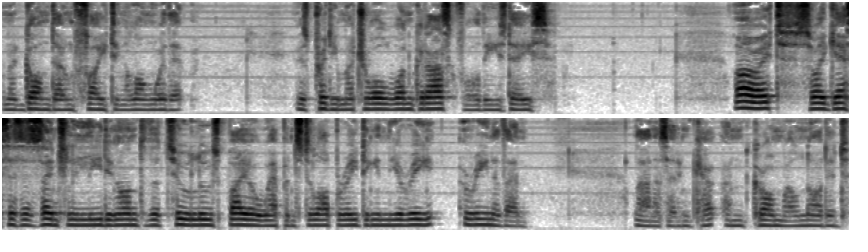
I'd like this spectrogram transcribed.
and had gone down fighting along with it. It was pretty much all one could ask for these days. Alright, so I guess this is essentially leading on to the two loose bioweapons still operating in the are- arena then, Lana said, and, and Cromwell nodded.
